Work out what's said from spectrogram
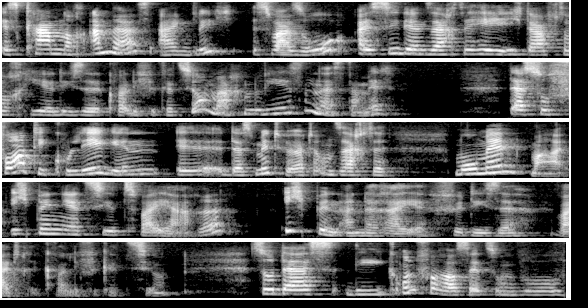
es kam noch anders eigentlich. Es war so, als sie dann sagte, hey, ich darf doch hier diese Qualifikation machen, wie ist denn das damit? Dass sofort die Kollegin äh, das mithörte und sagte, Moment mal, ich bin jetzt hier zwei Jahre, ich bin an der Reihe für diese weitere Qualifikation. Sodass die Grundvoraussetzung, wo,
